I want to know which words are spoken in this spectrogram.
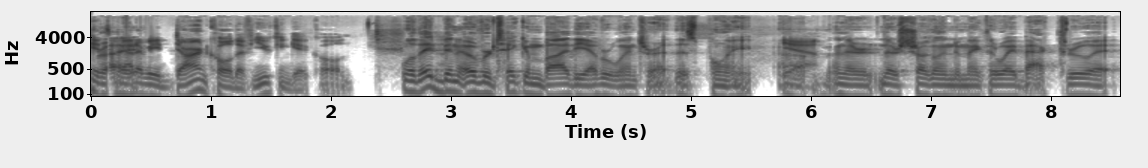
it's Right. got to be darn cold if you can get cold." Well, they'd been overtaken by the Everwinter at this point, um, Yeah. and they're they're struggling to make their way back through it.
